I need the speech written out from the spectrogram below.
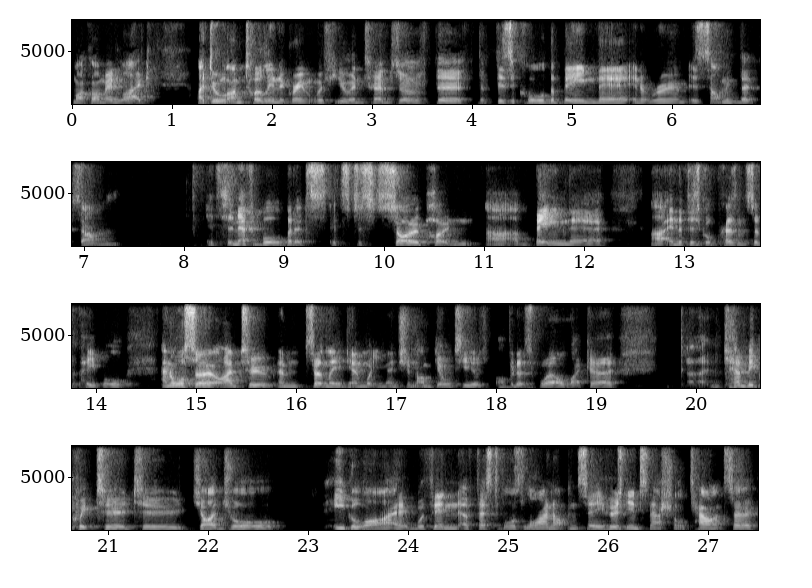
Michael. I mean, like, I do, I'm totally in agreement with you in terms of the the physical, the being there in a room is something that um, it's ineffable, but it's it's just so potent uh, being there uh, in the physical presence of people. And also, I'm too, and certainly again, what you mentioned, I'm guilty of, of it as well. Like, uh, uh, can be quick to to judge or eagle eye within a festival's lineup and see who's the international talent. So,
